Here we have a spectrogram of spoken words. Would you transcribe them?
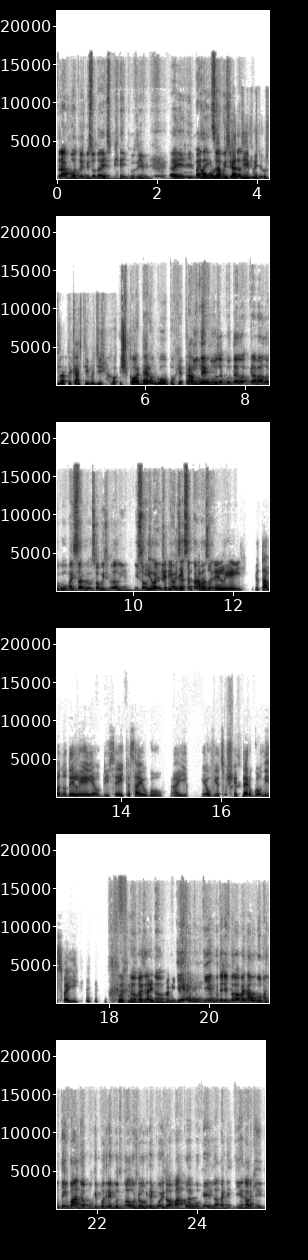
travou a transmissão da ESPN, inclusive. Aí, mas aí, os, aplicativos, os aplicativos de score deram gol, porque travou. Tudo nervoso, botaram, cravaram o gol, mas salvou, salvou em cima da linha. E só os eu 10, acreditei, eu tava no delay, eu tava no delay, eu disse, eita, saiu o gol. Aí eu vi, eu disse, gente, deram gol nisso aí. Não, mas aí não. E aí não tinha, muita gente falou, vai dar o gol, mas não tem VAR, não, porque poderia continuar o jogo e depois, ó, marcou, é. porque lá, mas nem tinha. Na hora que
